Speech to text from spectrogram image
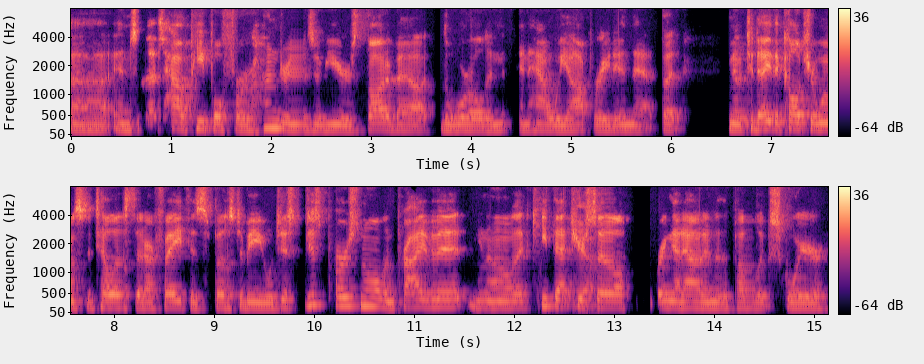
Uh, mm-hmm. and so that's how people for hundreds of years thought about the world and, and how we operate in that. But you know today the culture wants to tell us that our faith is supposed to be well just just personal and private you know keep that to yeah. yourself bring that out into the public square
